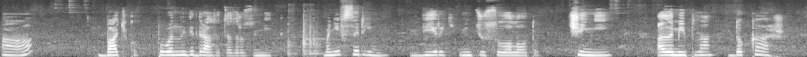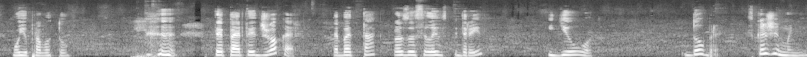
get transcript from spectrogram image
А? Батько повинен відразу це зрозуміти. Мені все рівно, вірить він цю сололоту чи ні, але мій план докаже мою правоту. Тепер ти Джокер? Тебе так розвеселив підрив? Ідіот. Добре, скажи мені,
